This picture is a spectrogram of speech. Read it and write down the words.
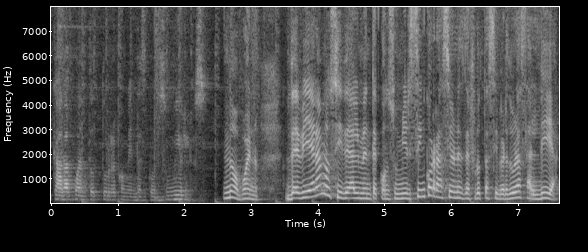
¿cada cuánto tú recomiendas consumirlos? No, bueno, debiéramos idealmente consumir cinco raciones de frutas y verduras al día.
